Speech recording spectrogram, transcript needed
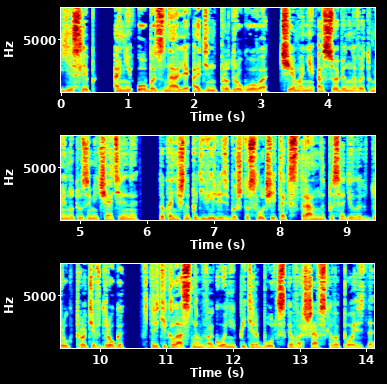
Если б они оба знали один про другого, чем они особенно в эту минуту замечательны, то, конечно, подивились бы, что случай так странно посадил их друг против друга в третьеклассном вагоне петербургско-варшавского поезда.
